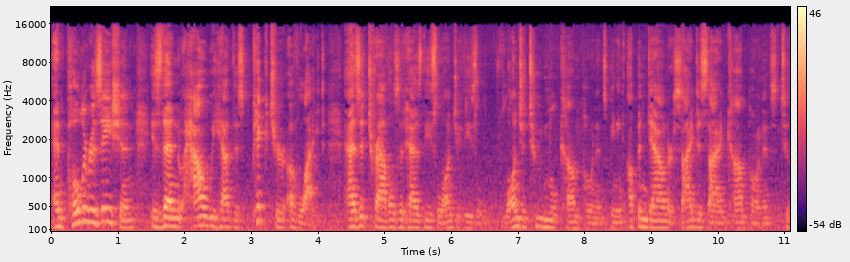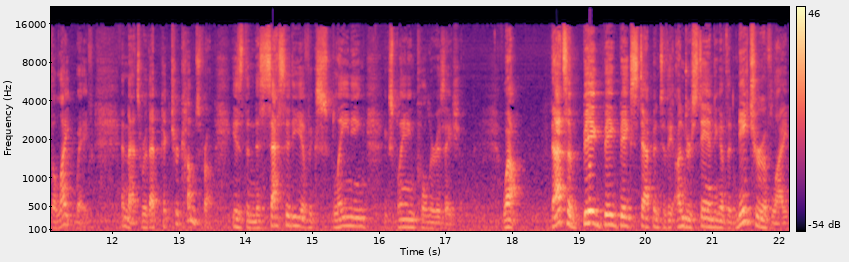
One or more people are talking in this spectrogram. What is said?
And polarization is then how we have this picture of light. As it travels, it has these, longi these longitudinal components, meaning up and down or side to side components to the light wave. And that's where that picture comes from, is the necessity of explaining, explaining polarization. Well, that's a big, big, big step into the understanding of the nature of light.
